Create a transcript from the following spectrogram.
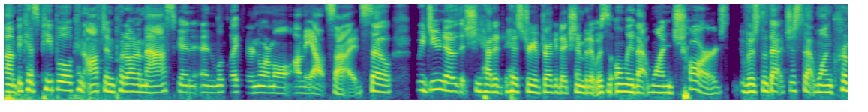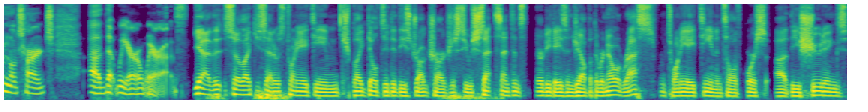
um, because people can often put on a mask and, and look like they're normal on the outside. So we do know that she had a history of drug addiction, but it was only that one charge. It was that just that one criminal charge uh, that we are aware of. Yeah. The, so, like you said, it was 2018. She pled guilty to these drug charges. She was sent, sentenced 30 days in jail, but there were no arrests from 2018 until, of course, uh, these shootings.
